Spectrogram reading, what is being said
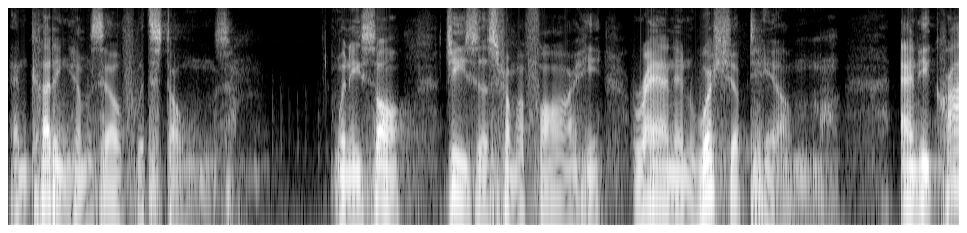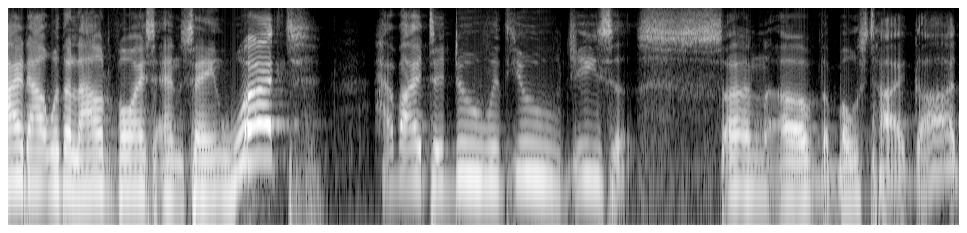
and cutting himself with stones. When he saw Jesus from afar, he ran and worshiped him and he cried out with a loud voice and saying, What have I to do with you, Jesus, Son of the Most High God?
